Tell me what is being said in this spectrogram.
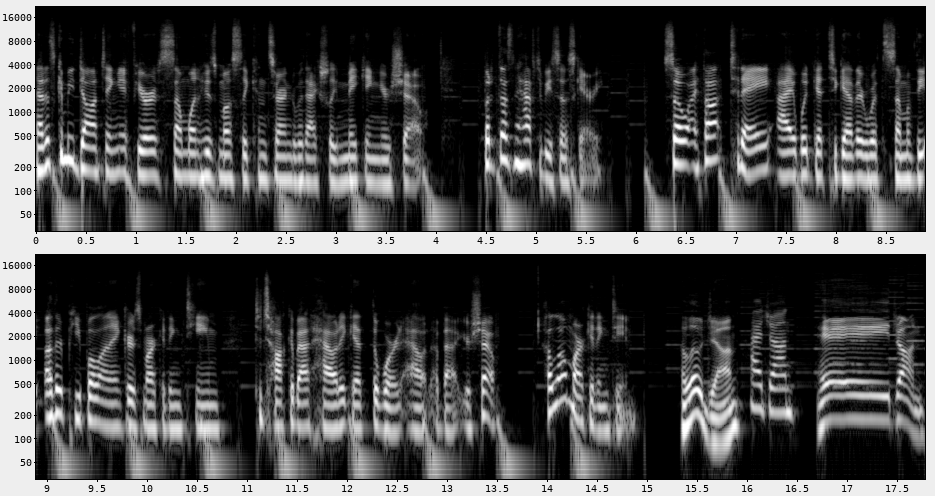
Now, this can be daunting if you're someone who's mostly concerned with actually making your show, but it doesn't have to be so scary. So, I thought today I would get together with some of the other people on Anchor's marketing team to talk about how to get the word out about your show. Hello, marketing team. Hello, John. Hi, John. Hey, John.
